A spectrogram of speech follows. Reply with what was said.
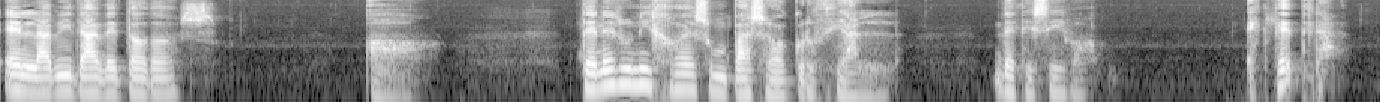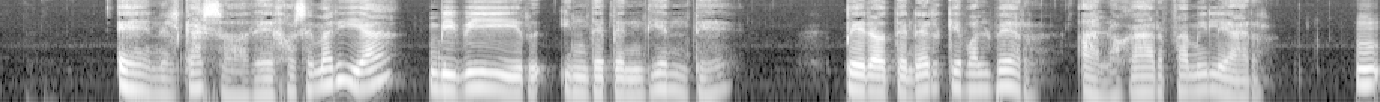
en la vida de todos. O tener un hijo es un paso crucial, decisivo, etc. En el caso de José María, vivir independiente, pero tener que volver al hogar familiar, mm,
